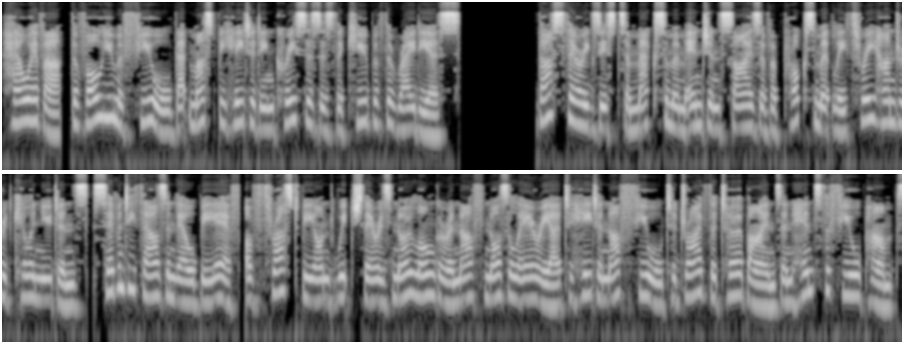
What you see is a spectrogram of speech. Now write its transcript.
However, the volume of fuel that must be heated increases as the cube of the radius. Thus there exists a maximum engine size of approximately 300 kilonewtons 70,000 lbf of thrust beyond which there is no longer enough nozzle area to heat enough fuel to drive the turbines and hence the fuel pumps.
